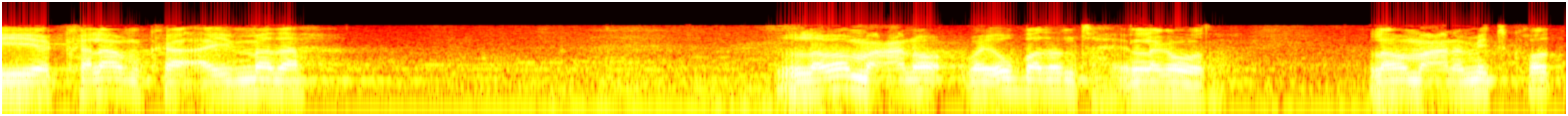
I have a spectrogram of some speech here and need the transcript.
iyo kalaamka a'immada laba macno way u badan tahay in laga wado. Laba macno midkood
